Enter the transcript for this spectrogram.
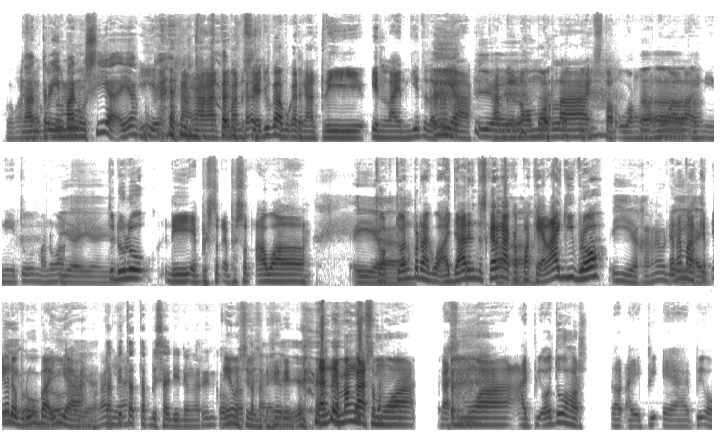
Ngantri dulu- manusia ya, Iya, bukan ngantri manusia juga, bukan ngantri inline gitu, tapi ya Iya, ambil iya. nomor lah, store uang manual lah, ini ini itu manual. Iya, iya, Itu iya. dulu di episode-episode awal Iya. cuap-cuan pernah gue ajarin tuh sekarang nggak Heeh. kepake lagi, Bro. Iya, karena udah Karena marketnya udah IPO, berubah, bro. iya, Tapi makanya. tetap bisa didengerin kok, bro, masih tenang aja dengerin. ya. Dan emang nggak semua nggak semua IPO tuh harus lewat IP, eh, IPO.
